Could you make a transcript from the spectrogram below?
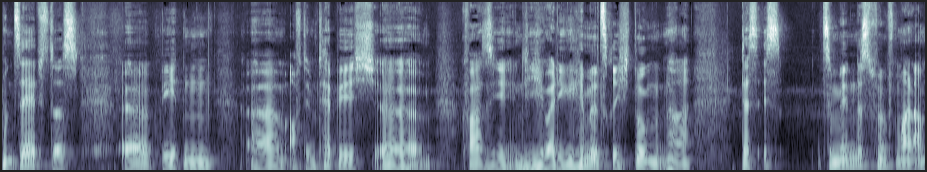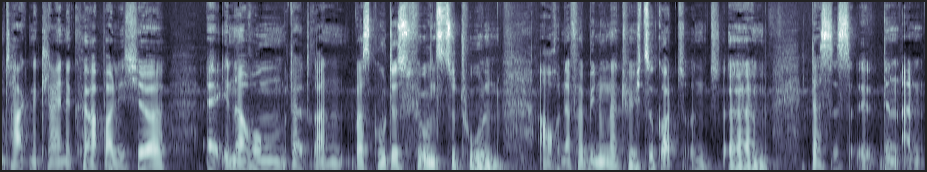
Und selbst das äh, Beten äh, auf dem Teppich, äh, quasi in die jeweilige Himmelsrichtung, na, das ist zumindest fünfmal am Tag eine kleine körperliche Erinnerung daran, was Gutes für uns zu tun. Auch in der Verbindung natürlich zu Gott. Und ähm, das ist äh, dann ein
